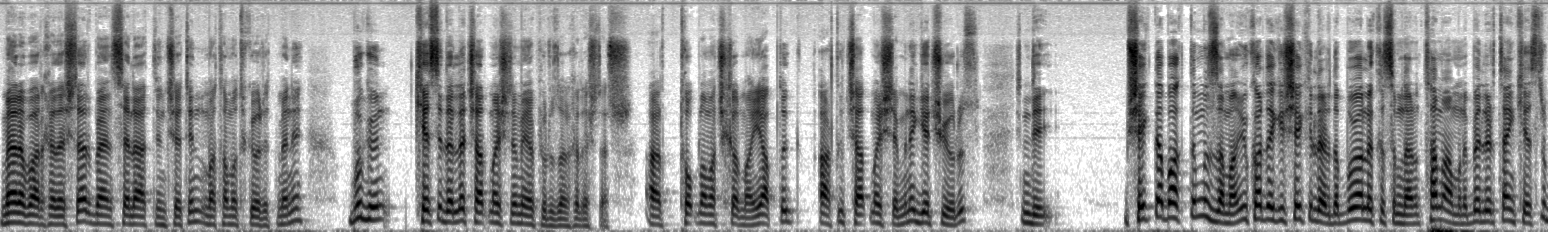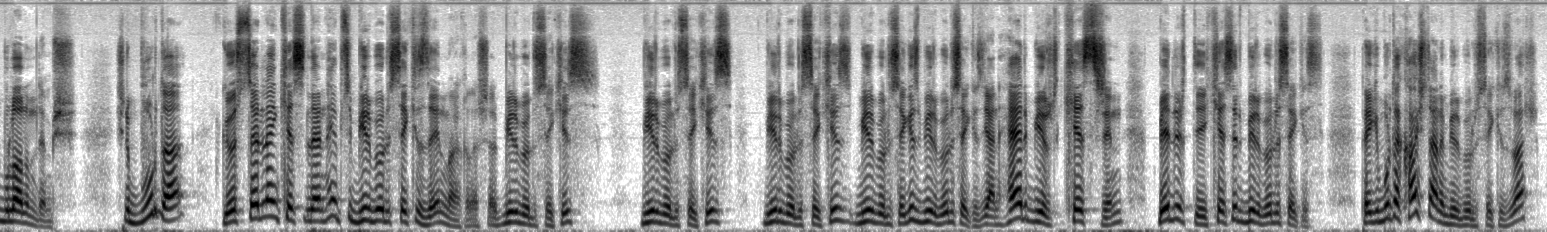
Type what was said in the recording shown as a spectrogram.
Merhaba arkadaşlar ben Selahattin Çetin matematik öğretmeni. Bugün kesirlerle çarpma işlemi yapıyoruz arkadaşlar. Artık toplama çıkarma yaptık artık çarpma işlemine geçiyoruz. Şimdi şekle baktığımız zaman yukarıdaki şekillerde boyalı kısımların tamamını belirten kesri bulalım demiş. Şimdi burada gösterilen kesirlerin hepsi 1 bölü 8 değil mi arkadaşlar? 1 bölü 8, 1 bölü 8, 1 bölü 8, 1 bölü 8, 1 bölü 8. Yani her bir kesrin belirttiği kesir 1 bölü 8. Peki burada kaç tane 1 bölü 8 var?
